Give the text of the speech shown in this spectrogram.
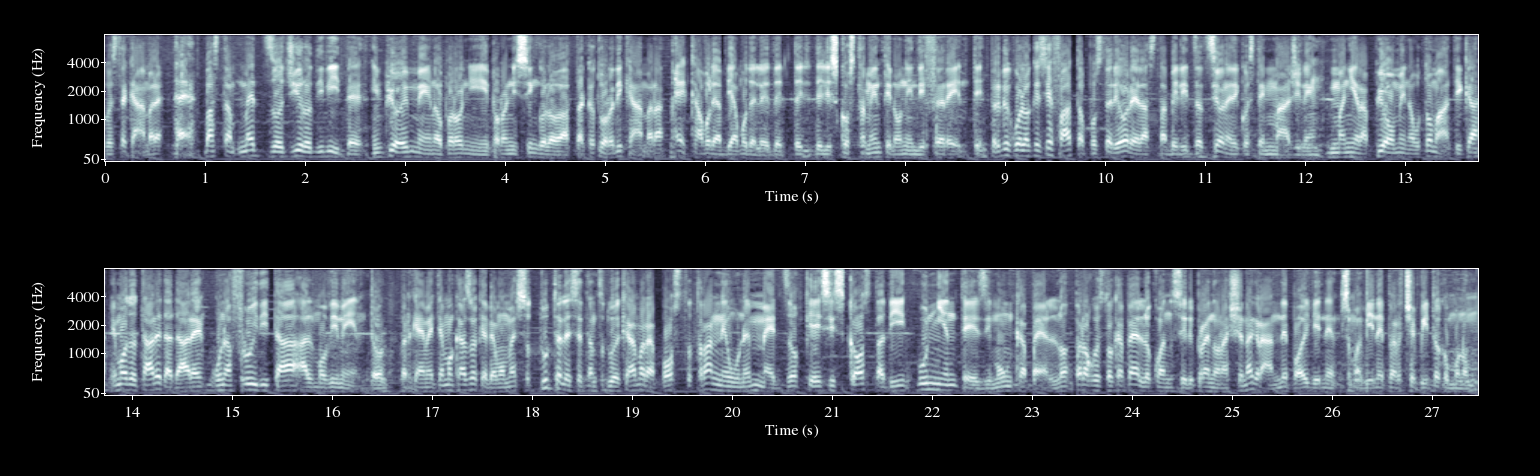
queste camere, eh, basta mezzo giro di vite in più o in meno per ogni, per ogni singolo attaccatura di camera e cavoli abbiamo delle, de, de, degli scostamenti non indifferenti. Perché quello che si è fatto a posteriore è la stabilizzazione di queste immagini in maniera più o meno automatica in modo tale da dare una fluidità al movimento. Perché mettiamo caso che abbiamo messo tutte le 72 camere a posto tranne una e mezzo che si scosta di un nientesimo, un capello, però questo capello quando si riprende una scena grande poi viene, insomma, viene percepito come uno,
